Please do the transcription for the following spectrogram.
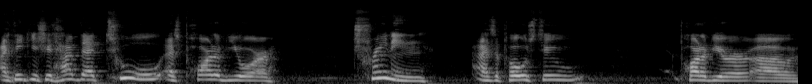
I think you should have that tool as part of your training as opposed to part of your uh,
